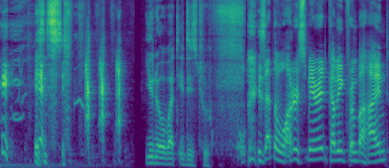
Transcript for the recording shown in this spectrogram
it's, you know what? It is true. Is that the water spirit coming from behind?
